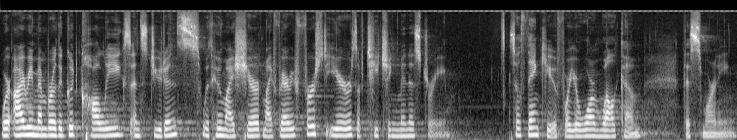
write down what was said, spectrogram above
where I remember the good colleagues and students with whom I shared my very first years of teaching ministry. So thank you for your warm welcome this morning.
